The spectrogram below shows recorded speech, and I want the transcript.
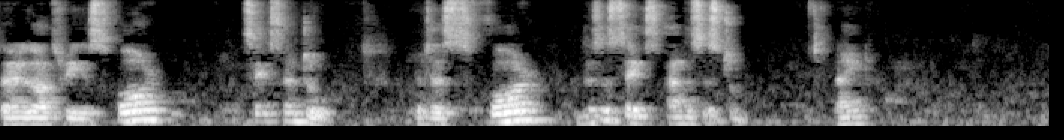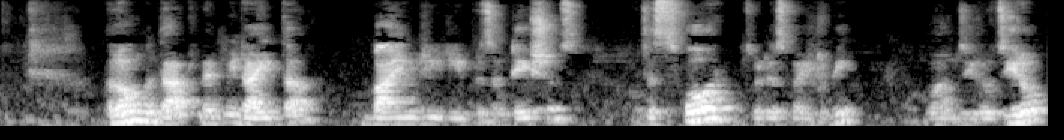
7 XOR 3 is 4, 6 and 2, which is 4, this is 6 and this is 2, right? Along with that, let me write the binary representations. It is 4, so it is going to be 1, 0, 0.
